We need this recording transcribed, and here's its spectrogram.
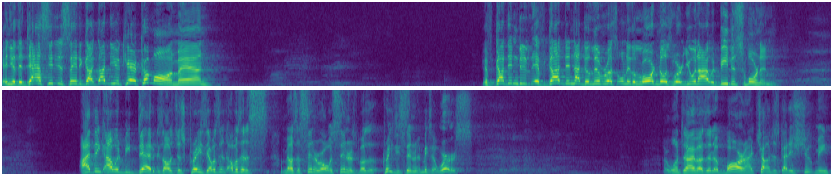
and you have the audacity to say to God, God, do you care? Come on, man. If God didn't do, if God did not deliver us, only the Lord knows where you and I would be this morning. I think I would be dead because I was just crazy. I wasn't, I wasn't a, I mean, I was a sinner, we're always sinners, but I was a crazy sinner. It makes it worse. One time I was at a bar and I challenged this guy to shoot me.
